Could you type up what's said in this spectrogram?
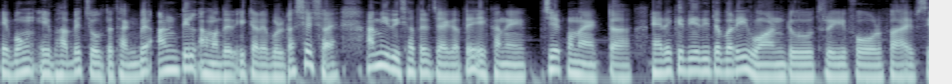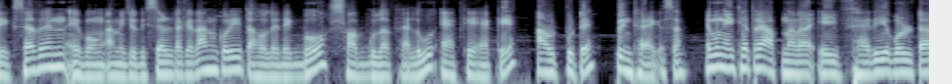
এবং এভাবে চলতে থাকবে আনটিল আমাদের ইটারেবলটা শেষ হয়। আমি রিসাতের জায়গাতে এখানে যে কোনো একটা অ্যারেকে দিয়ে দিতে পারি। One two three four five six seven এবং আমি যদি সেলটাকে রান করি, তাহলে দেখব সবগুলা ভ্যালু একে একে আউটপুটে প্রিন্ট হয়ে গেছে। এবং এই ক্ষেত্রে আপনারা এই ভ্যারিয়েবলটা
